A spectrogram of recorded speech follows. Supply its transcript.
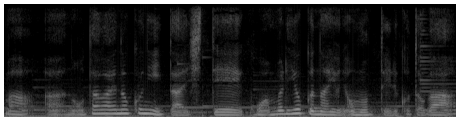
まあ、あのお互いの国に対してこうあんまり良くないように思っていることが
